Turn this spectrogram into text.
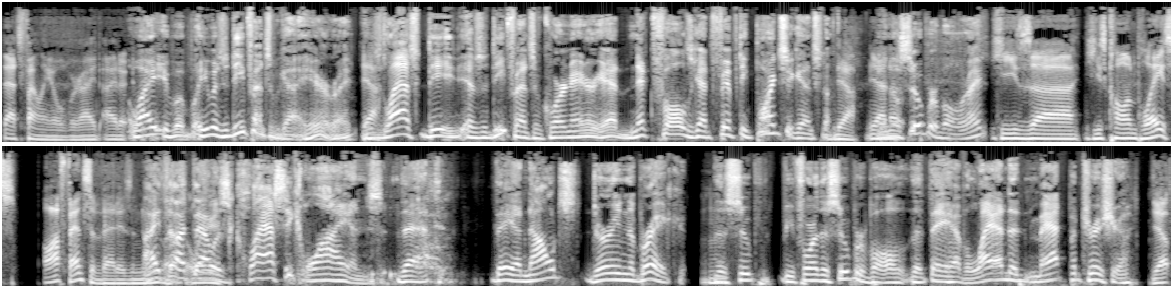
that's finally over. I, I don't. Why? He was a defensive guy here, right? Yeah. His last D, as a defensive coordinator, he had Nick Foles got 50 points against him. Yeah, yeah, in no. the Super Bowl, right? He's uh he's calling plays, offensive. That is. In I thought that was classic Lions that they announced during the break, Mm-hmm. the super before the Super Bowl, that they have landed Matt Patricia, Yep.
